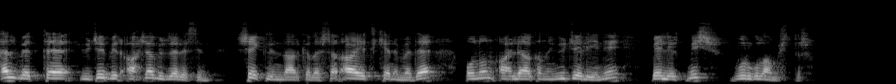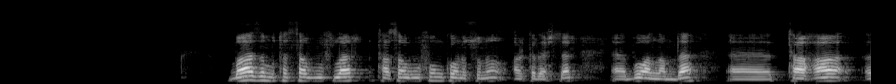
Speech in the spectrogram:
elbette yüce bir ahlak üzeresin şeklinde arkadaşlar ayet-i kerimede onun ahlakının yüceliğini belirtmiş, vurgulamıştır. Bazı mutasavvıflar tasavvufun konusunu arkadaşlar e, bu anlamda e, taha e,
